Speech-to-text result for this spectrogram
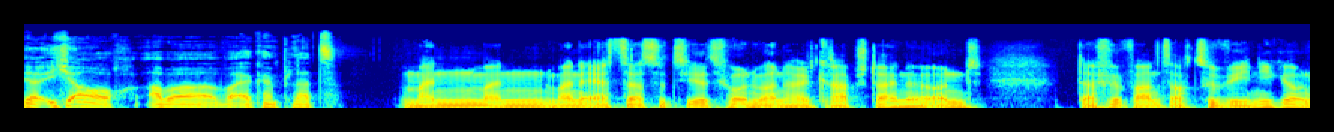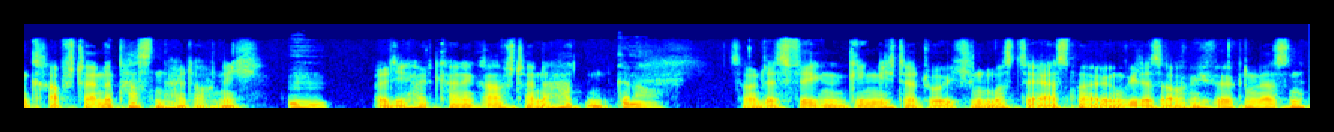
Ja, ich auch, aber war ja kein Platz. Mein, mein, meine erste Assoziation waren halt Grabsteine und dafür waren es auch zu wenige und Grabsteine passen halt auch nicht, Mhm. weil die halt keine Grabsteine hatten. Genau. So, und deswegen ging ich da durch und musste erstmal irgendwie das auf mich wirken lassen.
